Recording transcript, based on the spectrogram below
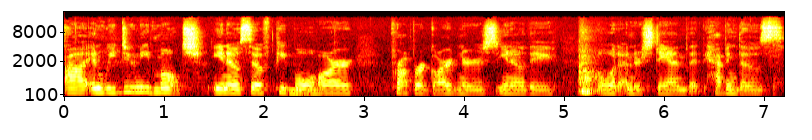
uh, and we do need mulch. You know, so if people Mm-hmm. are proper gardeners, you know, they would understand that having those.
